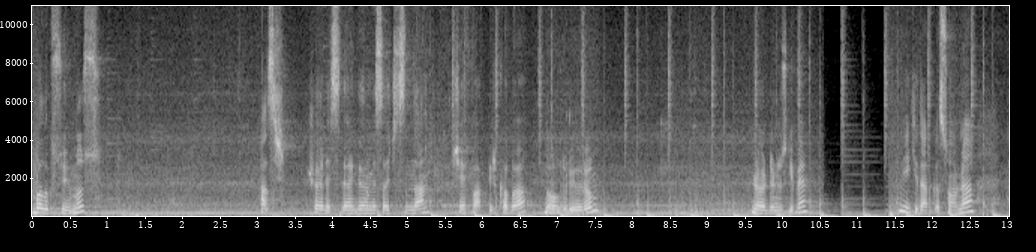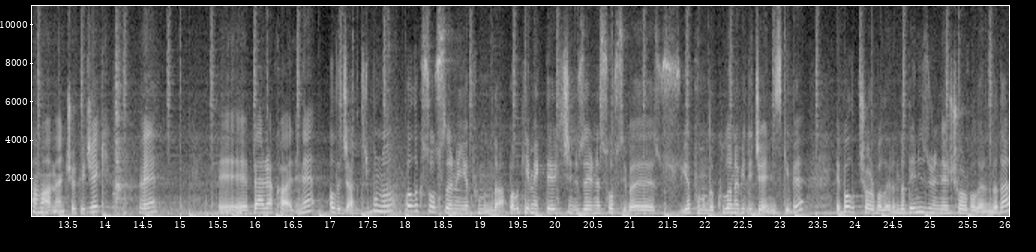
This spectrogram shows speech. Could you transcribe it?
Balık suyumuz hazır. Şöyle sizlerin görmesi açısından şeffaf bir kaba dolduruyorum. Gördüğünüz gibi. Bir iki dakika sonra tamamen çökecek ve e, berrak haline alacaktır. Bunu balık soslarının yapımında, balık yemekleri için üzerine sos e, yapımında kullanabileceğiniz gibi e, balık çorbalarında, deniz ürünleri çorbalarında da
